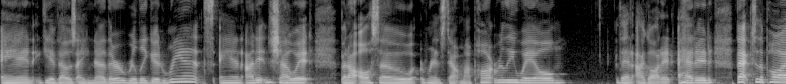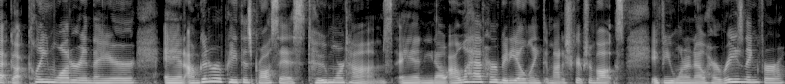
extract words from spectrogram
and give those another really good rinse. And I didn't show it, but I also rinsed out my pot really well then I got it added back to the pot, got clean water in there, and I'm going to repeat this process two more times. And, you know, I will have her video linked in my description box if you want to know her reasoning for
